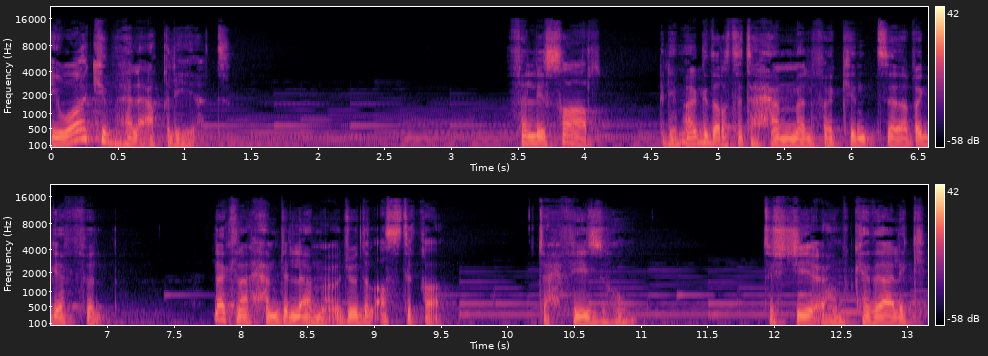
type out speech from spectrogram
يواكب هالعقليات. فاللي صار أني ما قدرت أتحمل فكنت بقفل. لكن الحمد لله مع وجود الأصدقاء تحفيزهم تشجيعهم كذلك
